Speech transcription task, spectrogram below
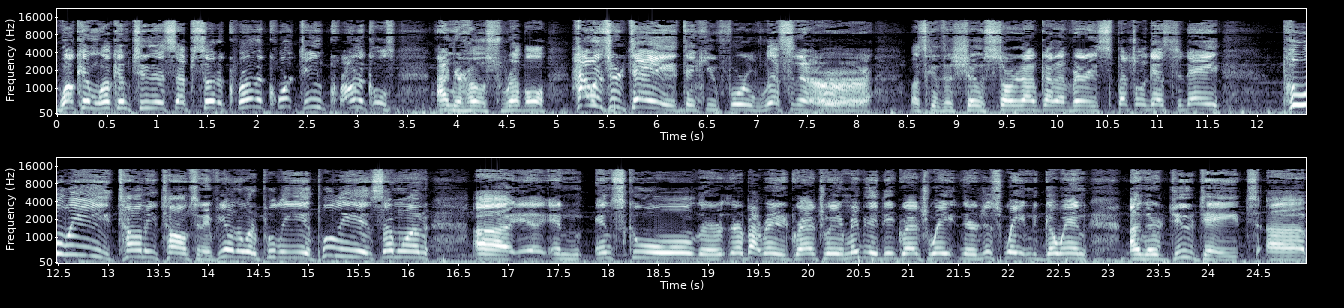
Welcome, welcome to this episode of Corona Quarantine Chronicles. I'm your host, Rebel. How is your day? Thank you for listening. Let's get the show started. I've got a very special guest today, Poolee Tommy Thompson. If you don't know what a Poolee is, a Poolee is someone uh, in in school. They're they're about ready to graduate, or maybe they did graduate. They're just waiting to go in on their due date. Uh,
